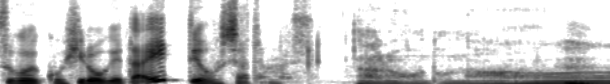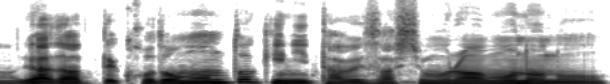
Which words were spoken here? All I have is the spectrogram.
すごいこう広げたいっておっしゃってました。なるほどな、いやだって子供の時に食べさせてもらうものの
